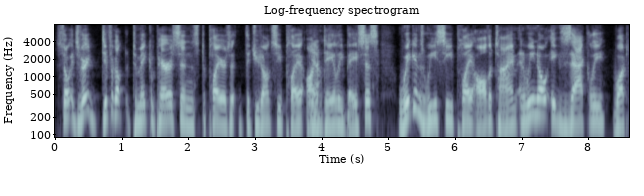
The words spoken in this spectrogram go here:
so it's very difficult to make comparisons to players that, that you don't see play on Yeah. a daily basis. Wiggins we see play all the time and we know exactly what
